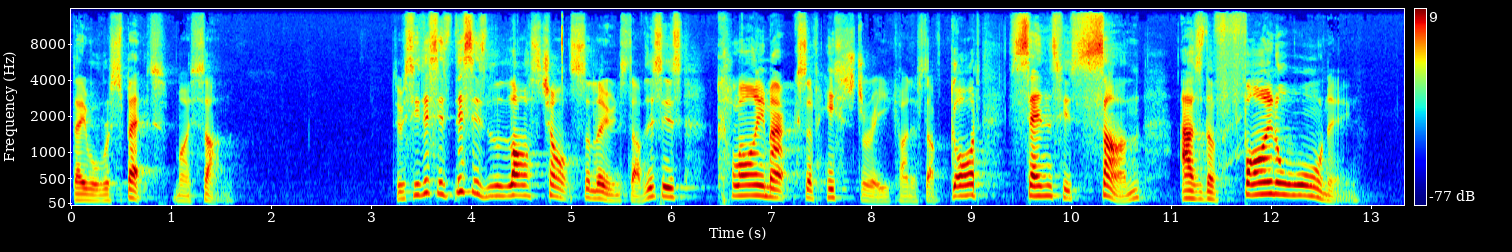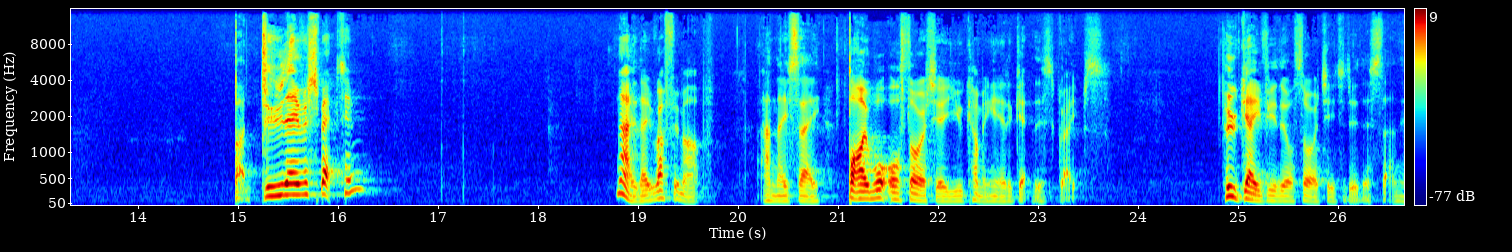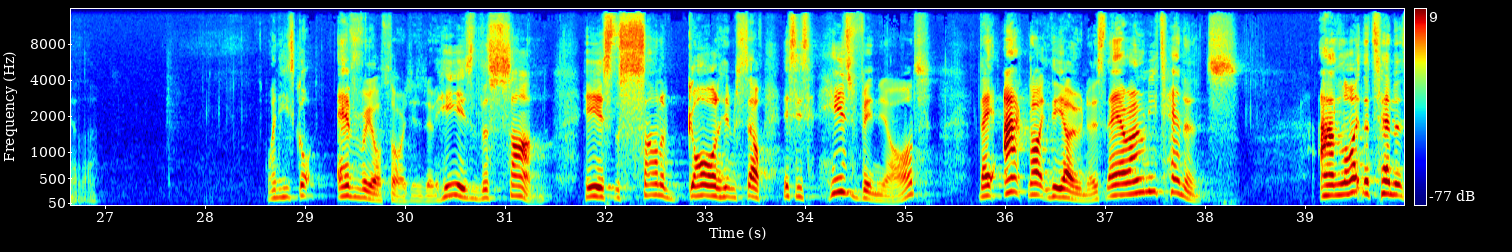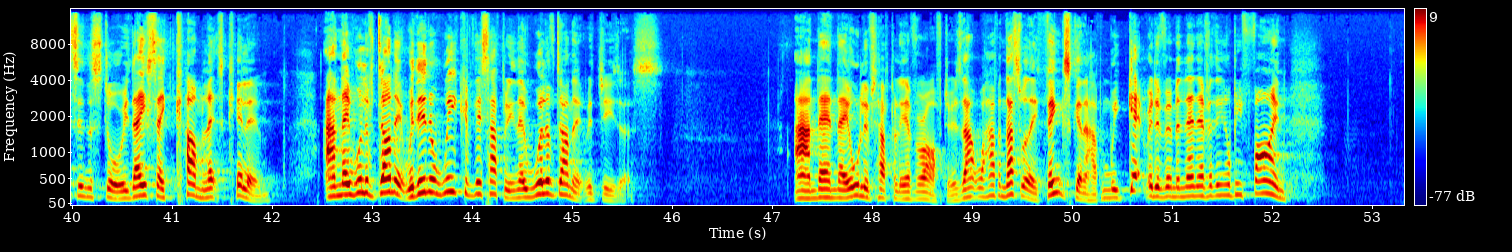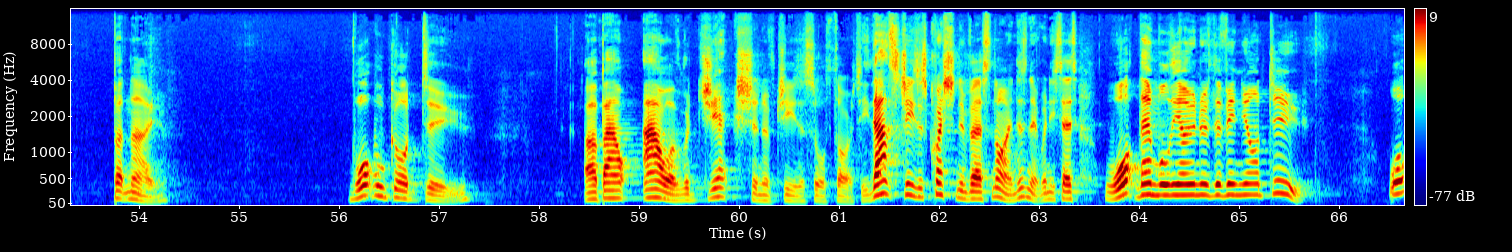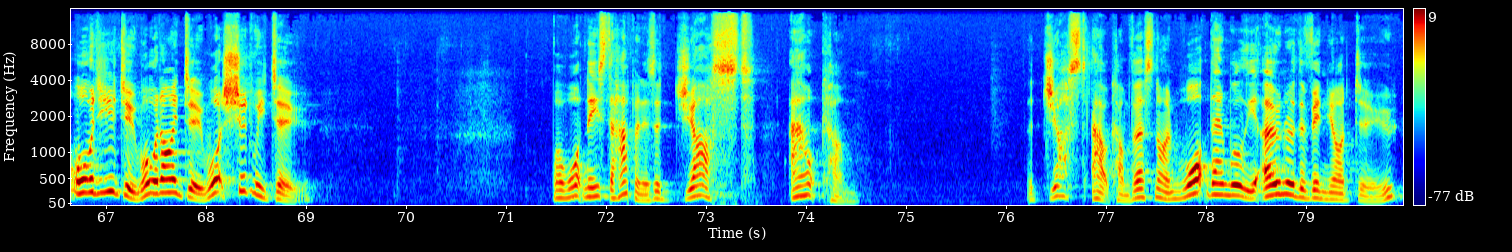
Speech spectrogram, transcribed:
They will respect my son. So we see this is, this is last chance saloon stuff. This is climax of history kind of stuff. God sends his son as the final warning. But do they respect him? No, they rough him up and they say, By what authority are you coming here to get these grapes? Who gave you the authority to do this, that, and the other? When he's got every authority to do it, he is the Son. He is the Son of God Himself. This is His vineyard. They act like the owners, they are only tenants. And like the tenants in the story, they say, Come, let's kill him. And they will have done it. Within a week of this happening, they will have done it with Jesus. And then they all lived happily ever after. Is that what happened? That's what they think is going to happen. We get rid of him and then everything will be fine. But no. What will God do about our rejection of Jesus' authority? That's Jesus' question in verse 9, isn't it? When he says, What then will the owner of the vineyard do? What, what would you do? What would I do? What should we do? Well, what needs to happen is a just outcome. A just outcome. Verse 9 What then will the owner of the vineyard do?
